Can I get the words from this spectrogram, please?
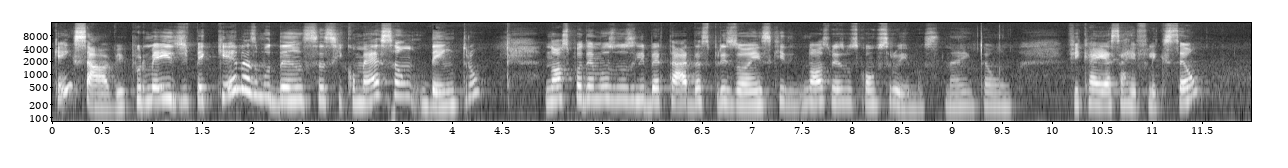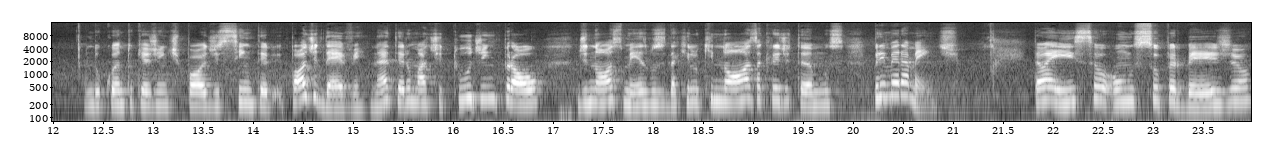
quem sabe, por meio de pequenas mudanças que começam dentro, nós podemos nos libertar das prisões que nós mesmos construímos, né? Então, fica aí essa reflexão do quanto que a gente pode sim ter, pode e deve, né, ter uma atitude em prol de nós mesmos e daquilo que nós acreditamos primeiramente. Então é isso, um super beijo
